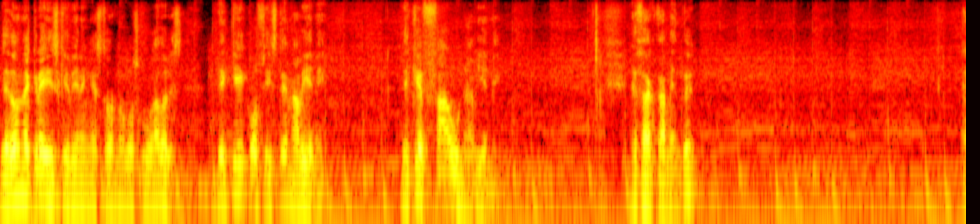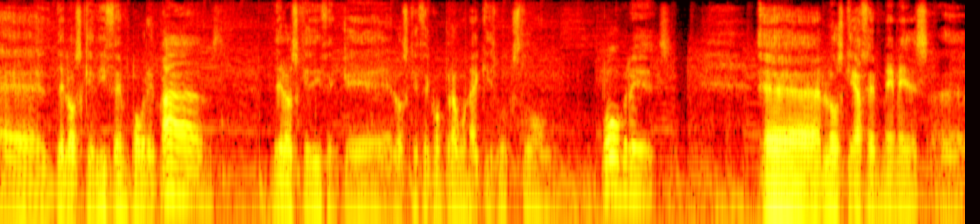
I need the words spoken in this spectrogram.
¿De dónde creéis que vienen estos nuevos jugadores? ¿De qué ecosistema vienen? ¿De qué fauna vienen? Exactamente. Eh, de los que dicen pobre paz, de los que dicen que los que se compran una Xbox son pobres, eh, los que hacen memes eh,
